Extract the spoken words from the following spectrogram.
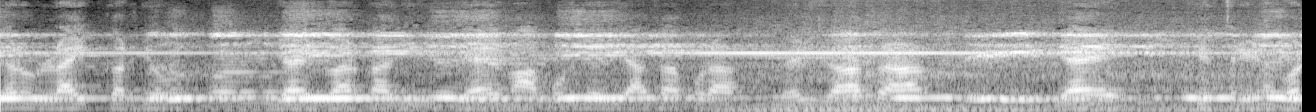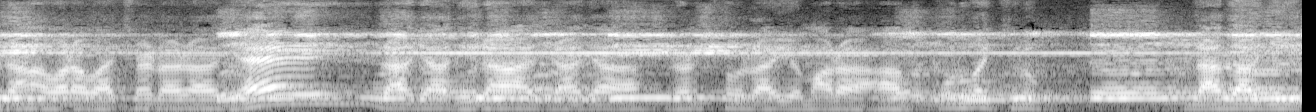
જરૂર લાઈક કરજો. જય દ્વારકાધીશ. જય મહાપુરદેવી આશાપુરા. જય ગાસરા જય ચિત્રીને ઘોટાણાવાળા વાછડાળા જય રાજા ધીરાજ રાજા રણછોડરાય અમારા આ પૂર્વજ સ્વરૂપ દાદાજી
